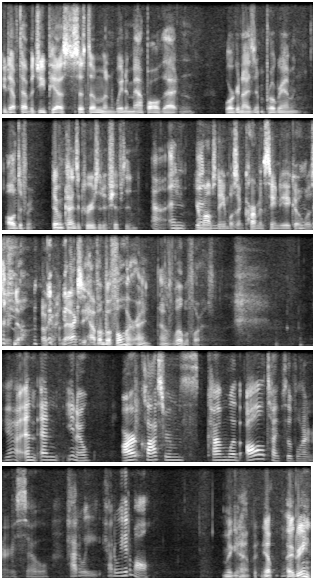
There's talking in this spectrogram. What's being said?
you'd have to have a GPS system and way to map all of that and organize it and programming? All different different kinds of careers that have shifted. Yeah, and your and mom's name wasn't Carmen Sandiego, was it? no. Okay. that actually happened before, right? That was well before us. Yeah, and and you know, our classrooms come with all types of learners. So how do we how do we hit them all? Make it happen. Yep, I agree.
